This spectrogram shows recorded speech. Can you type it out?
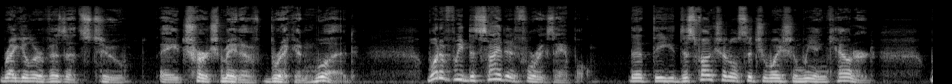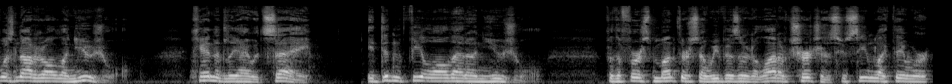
regular visits to a church made of brick and wood? What if we decided, for example, that the dysfunctional situation we encountered was not at all unusual? Candidly, I would say it didn't feel all that unusual. For the first month or so, we visited a lot of churches who seemed like they were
